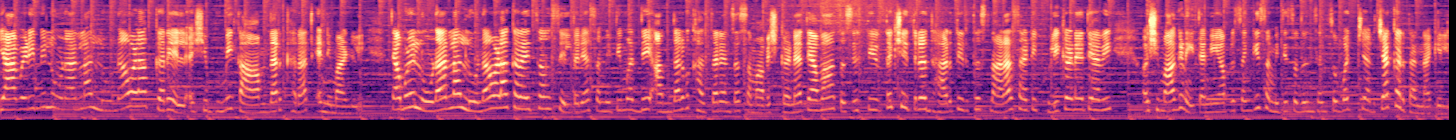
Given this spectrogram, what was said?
यावेळी मी लोणारला लोणावळा करेल अशी भूमिका आमदार खरात यांनी मांडली. त्यामुळे लोणारला लोणावळा करायचा असेल तर या समितीमध्ये आमदार व खासदार यांचा समावेश करण्यात यावा तसेच तीर्थक्षेत्र धार तीर्थ स्नानासाठी खुली करण्यात यावी अशी मागणी त्यांनी या प्रसंगी समिती सदस्यांसोबत चर्चा करताना केली.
